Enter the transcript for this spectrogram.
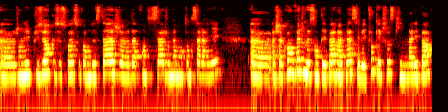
J'en ai eu plusieurs, que ce soit sous forme de stage, d'apprentissage ou même en tant que salarié. à chaque fois, en fait, je me sentais pas à ma place. Il y avait toujours quelque chose qui ne m'allait pas.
